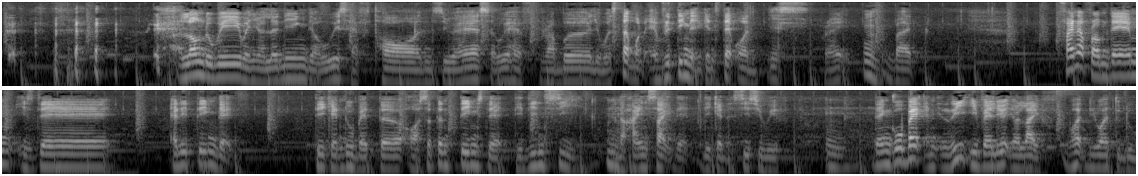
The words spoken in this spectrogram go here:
along the way when you're learning, you always have thorns. You always always have rubber. You will step on everything that you can step on. yes right? But find out from them is there anything that they can do better or certain things that they didn't see in the hindsight that they can assist you with. Then go back and re-evaluate your life. What do you want to do?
